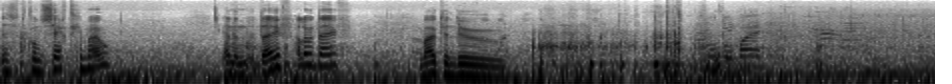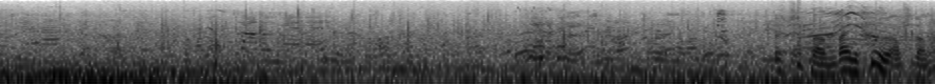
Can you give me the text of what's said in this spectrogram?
dat is het concertgebouw. En een Dave. Hallo Dave. Mountain Dew. Vondelpark. Dat is op zich wel weinig groen in Amsterdam. Hè?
